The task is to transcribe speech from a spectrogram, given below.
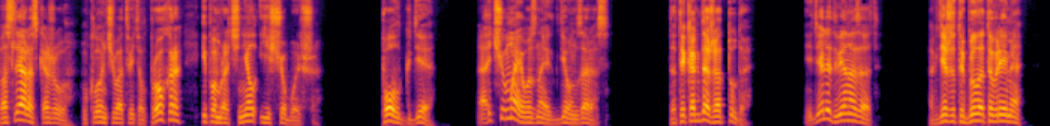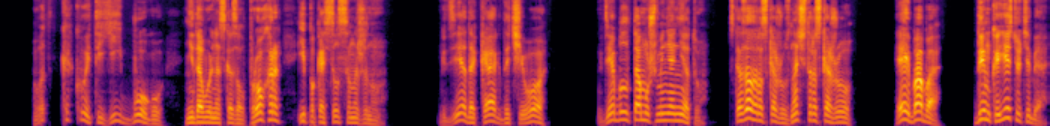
После расскажу, — уклончиво ответил Прохор и помрачнел еще больше. Полк где? А чума его знает, где он зараз. Да ты когда же оттуда? Неделя две назад. А где же ты был это время? Вот какой ты, ей-богу! — недовольно сказал Прохор и покосился на жену. Где, да как, да чего? Где был, там уж меня нету. Сказал, расскажу, значит, расскажу. Эй, баба, дымка есть у тебя?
